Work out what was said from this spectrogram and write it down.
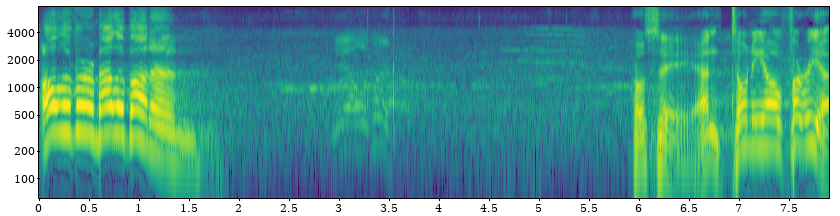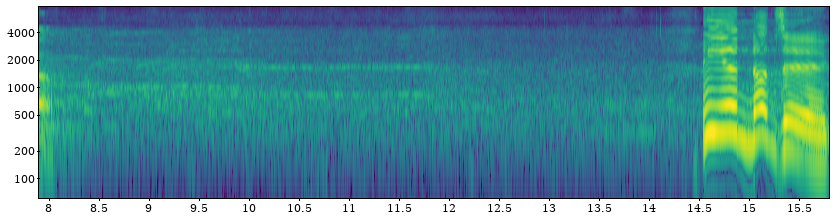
Oliver Malabanan. Jose Antonio Faria. Ian Nunzig.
